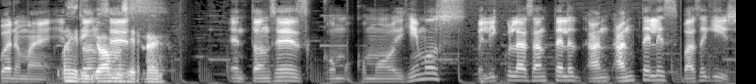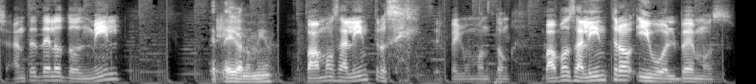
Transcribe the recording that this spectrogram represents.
Bueno, mae. Entonces, vamos a ir entonces como, como dijimos, películas antes, antes va a seguir, antes de los 2000. Se pega lo mío. Vamos al intro, sí, se pega un montón. Vamos al intro y volvemos.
